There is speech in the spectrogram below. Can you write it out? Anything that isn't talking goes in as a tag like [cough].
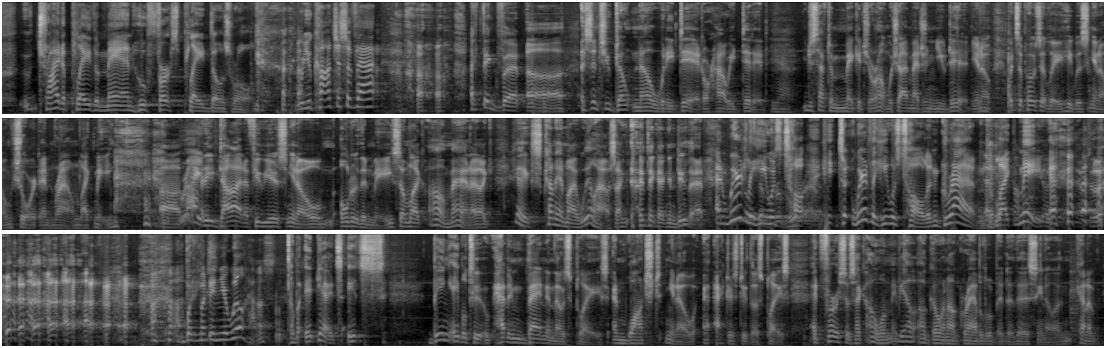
try to play the man who first played those roles? [laughs] Were you conscious of that? [laughs] I think that uh, since you don't know what he did or how he did it, yeah. you just have to make it your own, which I imagine you did, you know. But supposedly he was, you know, short and round like me. Uh, right. And he died a few years, you know, older than me. So I'm like, oh man, I like, yeah, it's kind of in my wheelhouse. I, I think I can do that. And weirdly, the he was tall. He, t- weirdly, he was tall and grand, [laughs] like me. [laughs] but, but in your wheelhouse. But it, yeah, it's it's being able to having been in those plays and watched you know actors do those plays at first it was like oh well maybe I'll, I'll go and I'll grab a little bit of this you know and kind of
